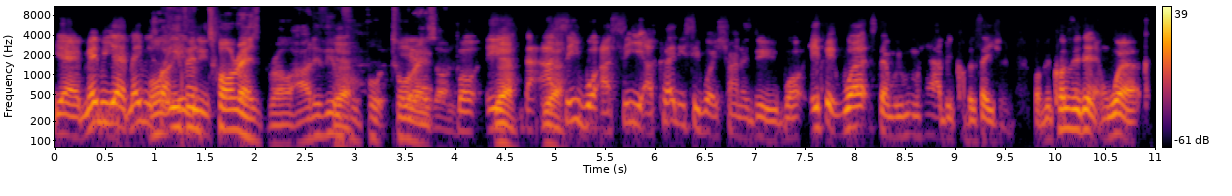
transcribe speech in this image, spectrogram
yeah, maybe, yeah, maybe. or even Jesus. Torres, bro. I would have even Yeah. put Torres on. But it, Yeah, that, yeah. I see what I see. I clearly see what he's trying to do. But if it works, then we won't have a conversation. But because it didn't work,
